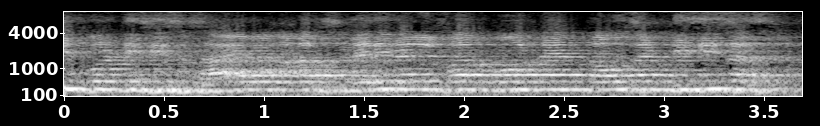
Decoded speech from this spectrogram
remedy for diseases. I have developed very well for more than thousand diseases.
